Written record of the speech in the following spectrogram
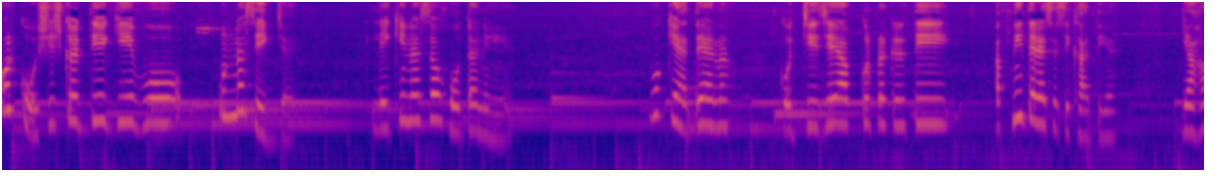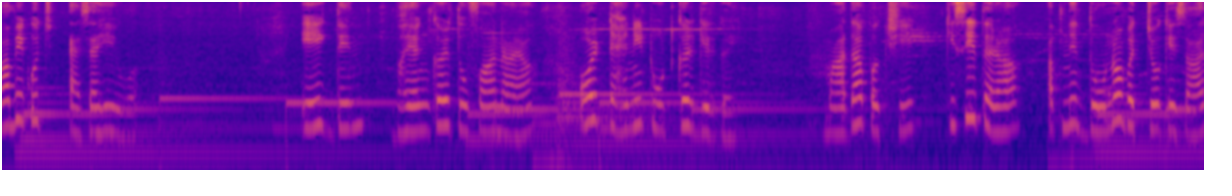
और कोशिश करती है कि वो उड़ना सीख जाए। लेकिन ऐसा होता नहीं है। वो कहते हैं ना, कुछ चीज़ें आपको प्रकृति अपनी तरह से सिखाती है। यहाँ भी कुछ ऐसा ही हुआ। एक दिन भयंकर तूफ़ान आया और टहनी टूटकर गिर गई। मादा पक्षी किसी तरह अपने दोनों बच्चों के साथ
